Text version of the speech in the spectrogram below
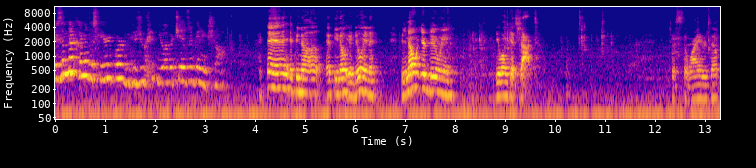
Isn't that kind of the scary part because you you have a chance of getting shot? Eh, if you know if you know what you're doing, if you know what you're doing, you won't get shocked. Just the wires up.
